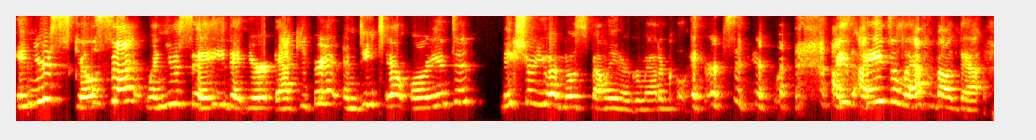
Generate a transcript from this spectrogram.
In your skill set, when you say that you're accurate and detail oriented, make sure you have no spelling or grammatical errors in your. I, I hate to laugh about that,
